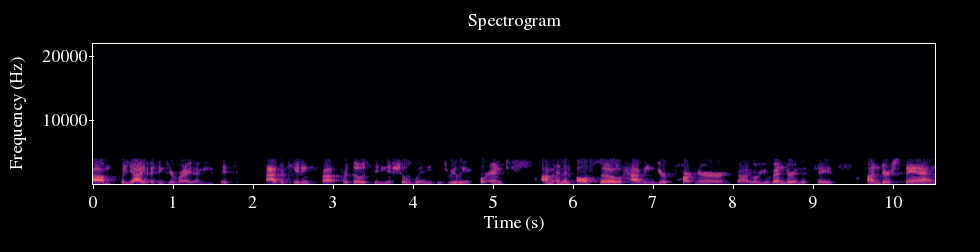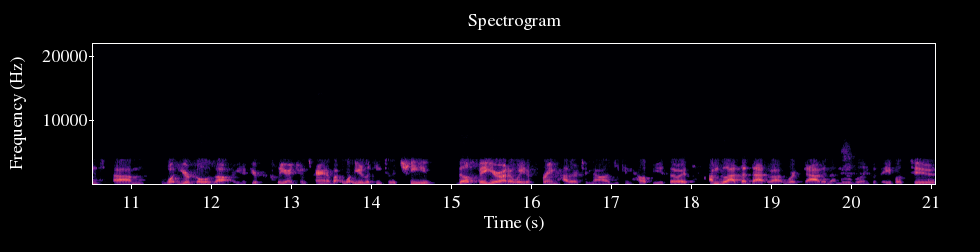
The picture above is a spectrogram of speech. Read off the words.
Um, but yeah, I, I, think you're right. I mean, it's advocating uh, for those initial wins is really important. Um, and then also having your partner uh, or your vendor in this case understand um, what your goals are. You know, if you're clear and transparent about what you're looking to achieve, they'll figure out a way to frame how their technology can help you. So it, I'm glad that that uh, worked out and that Movable Ink was able to.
